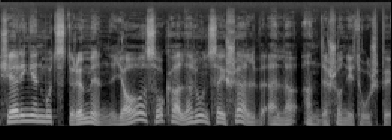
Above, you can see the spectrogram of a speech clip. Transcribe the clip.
Käringen mot strömmen, ja så kallar hon sig själv, Ella Andersson i Torsby.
